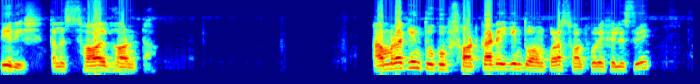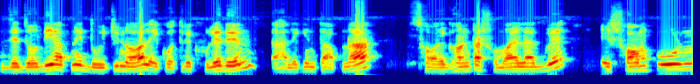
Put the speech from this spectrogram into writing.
তিরিশ। তাহলে ছয় ঘণ্টা। আমরা কিন্তু খুব শর্টকাটেই কিন্তু অঙ্কটা সলভ করে ফেলেছি যে যদি আপনি দুইটি নল একত্রে খুলে দেন, তাহলে কিন্তু আপনার ছয় ঘণ্টা সময় লাগবে এই সম্পূর্ণ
